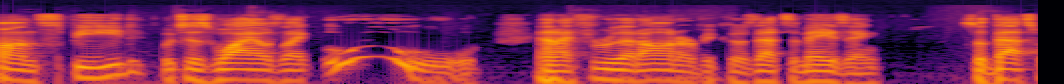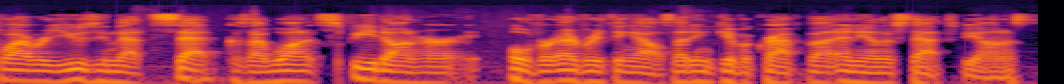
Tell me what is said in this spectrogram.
on speed, which is why I was like, ooh, and I threw that on her because that's amazing. So that's why we're using that set because I wanted speed on her over everything else. I didn't give a crap about any other stat, to be honest.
